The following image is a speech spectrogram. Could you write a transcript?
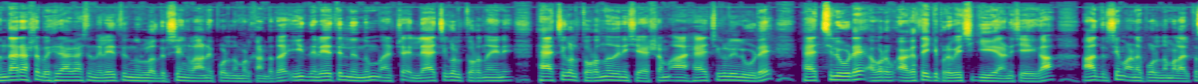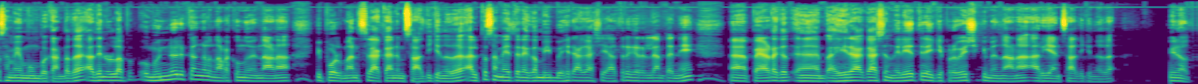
അന്താരാഷ്ട്ര ബഹിരാകാശ നിലയത്തിൽ നിന്നുള്ള ദൃശ്യങ്ങളാണ് ഇപ്പോൾ നമ്മൾ കണ്ടത്. ഈ നിലയത്തിൽ നിന്നും മനുഷ്യ ലാച്ചുകൾ തുറന്നതിന് ഹാച്ചുകൾ തുറന്നതിന് ശേഷം ആ ഹാച്ചുകളിലൂടെ ഹാച്ചിലൂടെ അവർ അകത്തേക്ക് പ്രവേശിക്കുകയാണ് ചെയ്യുക. ആ ദൃശ്യമാണ് ഇപ്പോൾ നമ്മൾ അല്പസമയം മുമ്പ് കണ്ടത്. അതിനുള്ള മുന്നൊരുക്കങ്ങൾ നടക്കുന്നു എന്നാണ് ഇപ്പോൾ മനസ്സിലാക്കാനും സാധിക്കുന്നത്. അല്പസമയത്തിനകം ഈ ബഹിരാകാശ യാത്രികരെല്ലാം തന്നെ പേടക ബഹിരാകാശ നിലയത്തിലേക്ക് പ്രവേശിക്കുമെന്നാണ് അറിയാൻ സാധിക്കുന്നത്. വിനോദ്.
